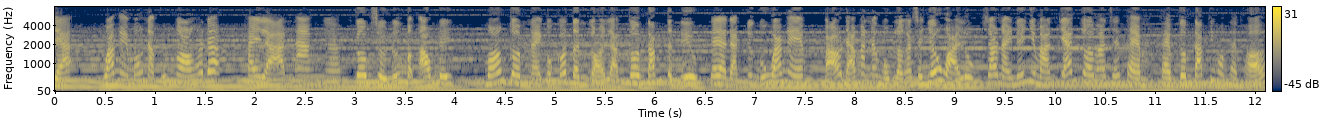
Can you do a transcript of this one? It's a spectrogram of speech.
Dạ Quán em món nào cũng ngon hết á. Hay là anh ăn à, cơm sườn nướng mật ong đi Món cơm này còn có tên gọi là cơm tấm tình yêu. Đây là đặc trưng của quán em. Bảo đảm anh ăn một lần anh sẽ nhớ hoài luôn. Sau này nếu như mà anh chán cơm, anh sẽ thèm thèm cơm tấm chứ không thèm phở.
